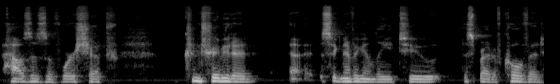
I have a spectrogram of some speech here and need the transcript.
houses of worship contributed uh, significantly to the spread of COVID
